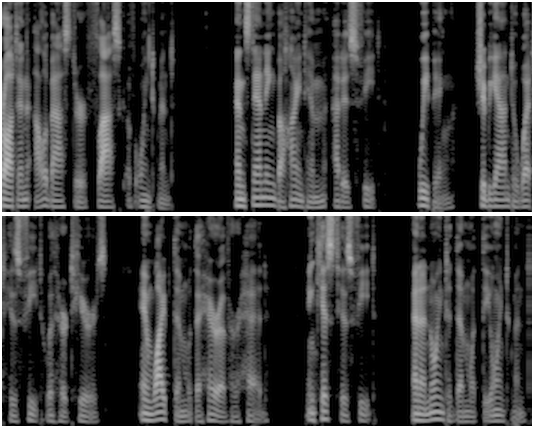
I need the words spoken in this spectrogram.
brought an alabaster flask of ointment, and standing behind him at his feet, weeping, she began to wet his feet with her tears, and wiped them with the hair of her head, and kissed his feet, and anointed them with the ointment.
